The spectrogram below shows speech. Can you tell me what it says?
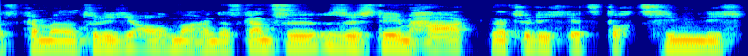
Das kann man natürlich auch machen. Das ganze System hakt natürlich jetzt doch ziemlich.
